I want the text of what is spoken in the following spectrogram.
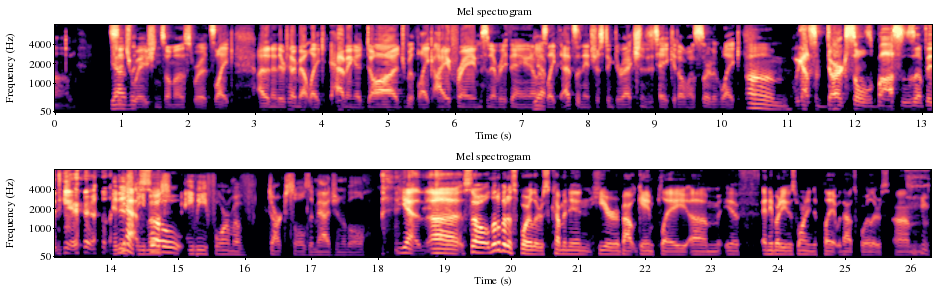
um, Yeah, but- situations almost where it's like I don't know they were talking about like having a dodge with like iframes and everything. And I Yeah. was like, that's an interesting direction to take it. Almost sort of like um, we got some Dark Souls bosses up in here. It is Yeah, the so- most baby form of Dark Souls imaginable. yeah. Uh, so a little bit of spoilers coming in here about gameplay. Um, if anybody is wanting to play it without spoilers, um,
